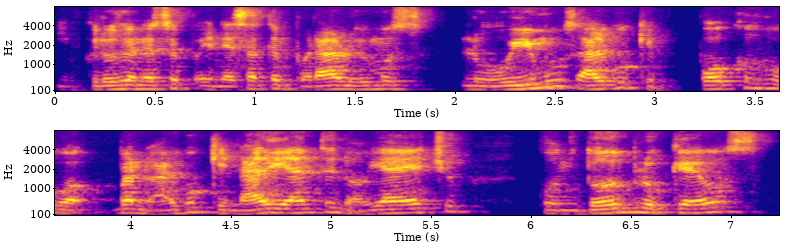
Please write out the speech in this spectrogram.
Incluso en, ese, en esa temporada lo vimos, lo vimos, algo que pocos bueno, algo que nadie antes lo había hecho, con dos bloqueos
